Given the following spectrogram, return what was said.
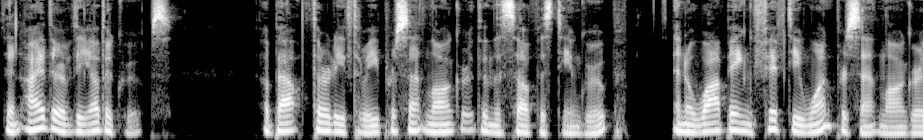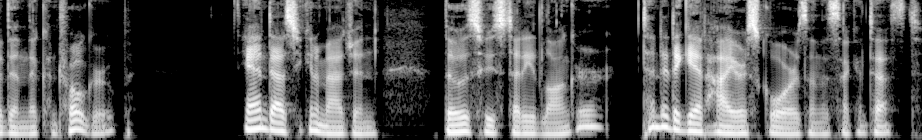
than either of the other groups, about 33% longer than the self esteem group, and a whopping 51% longer than the control group. And as you can imagine, those who studied longer tended to get higher scores on the second test.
